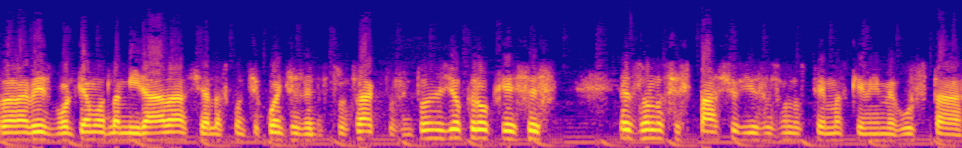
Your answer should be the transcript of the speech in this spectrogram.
rara vez volteamos la mirada hacia las consecuencias de nuestros actos. Entonces yo creo que ese es, esos son los espacios y esos son los temas que a mí me gusta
